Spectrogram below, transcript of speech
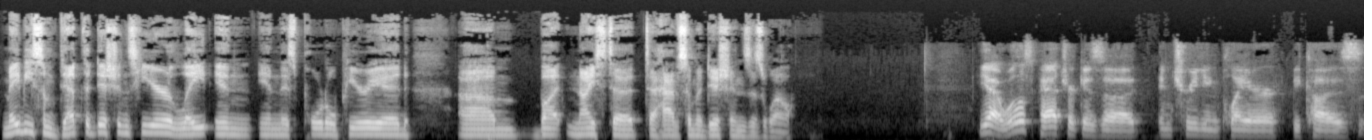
maybe some depth additions here late in in this portal period, um, but nice to to have some additions as well. Yeah, Willis Patrick is a intriguing player because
